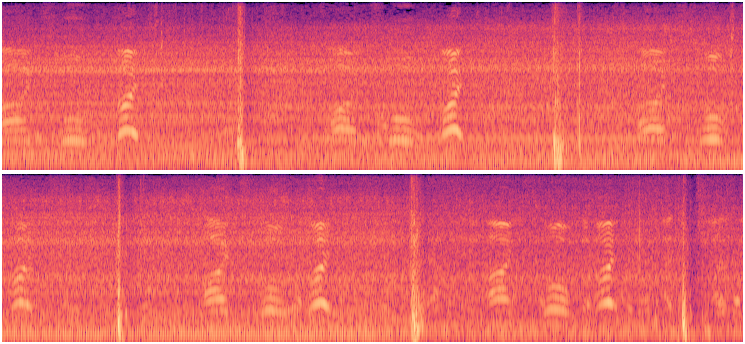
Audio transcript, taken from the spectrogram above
1, 2, 3. 1, 2, 3. 1, 2, 3. 1, 2, 3. 1, 2, 3. Thank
